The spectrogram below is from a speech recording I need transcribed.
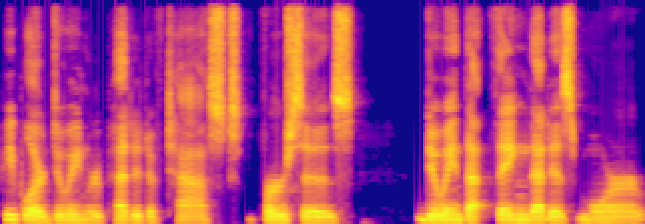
people are doing repetitive tasks versus doing that thing that is more,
